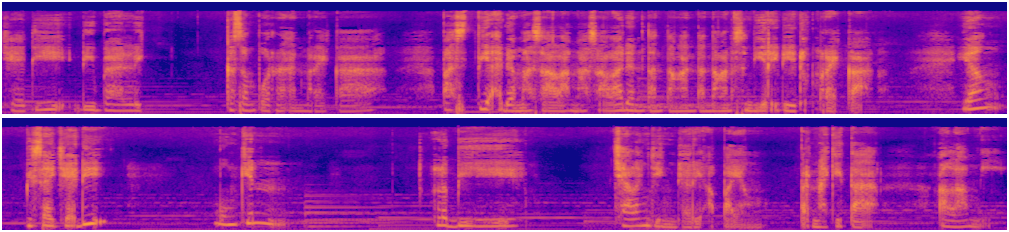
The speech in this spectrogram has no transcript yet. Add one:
Jadi, di balik kesempurnaan mereka, pasti ada masalah-masalah dan tantangan-tantangan sendiri di hidup mereka yang bisa jadi mungkin lebih challenging dari apa yang pernah kita alami.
